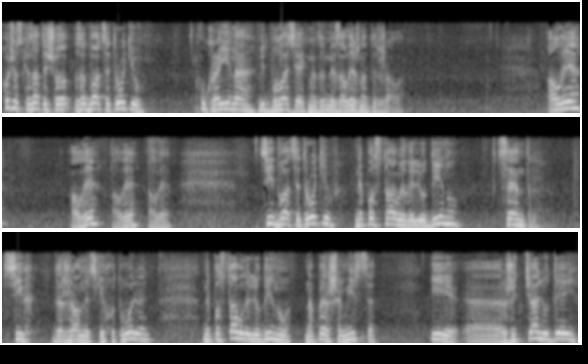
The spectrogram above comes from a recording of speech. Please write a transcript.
Хочу сказати, що за 20 років Україна відбулася як незалежна держава. Але, але, але, але ці 20 років не поставили людину в центр всіх державницьких утворювань, не поставили людину на перше місце, і е, життя людей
